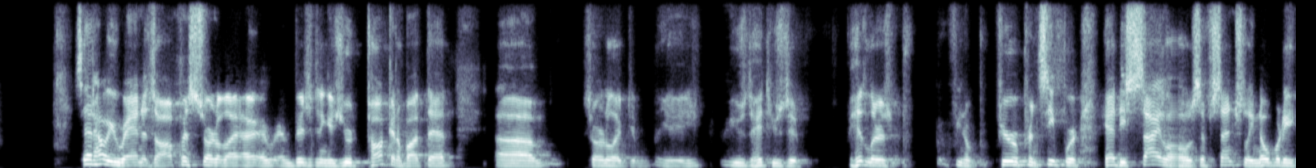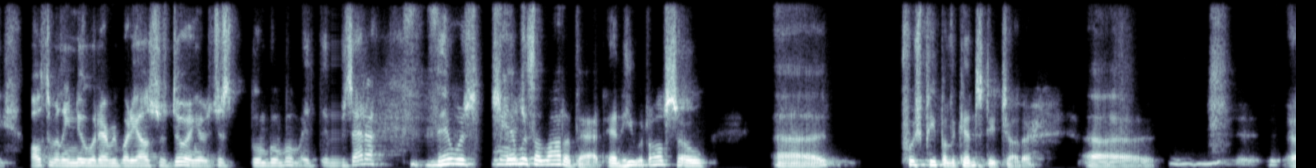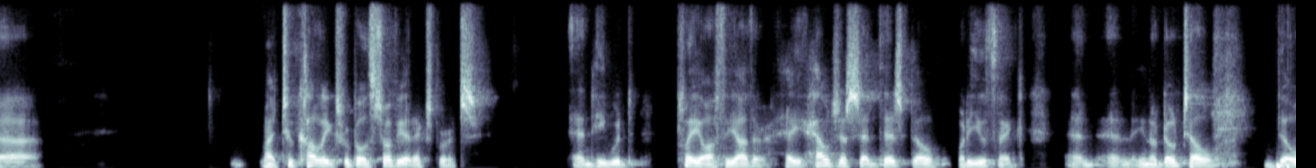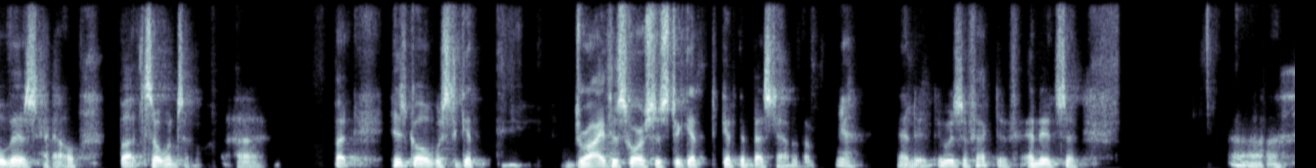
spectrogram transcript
Is that how he ran his office? Sort of like I- I'm envisioning as you're talking about that, um, sort of like he used, to use it, Hitler's, you know, where he had these silos. Essentially, nobody ultimately knew what everybody else was doing. It was just boom, boom, boom. It- it- Was that a, There was there was a lot of that, and he would also uh, push people against each other. Uh, uh, my two colleagues were both Soviet experts, and he would play off the other. Hey, Hal just said this, Bill. What do you think? And and you know, don't tell Bill this, Hal, but so and so. Uh, But his goal was to get drive his horses to get get the best out of them yeah. and it, it was effective. And it's a uh,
